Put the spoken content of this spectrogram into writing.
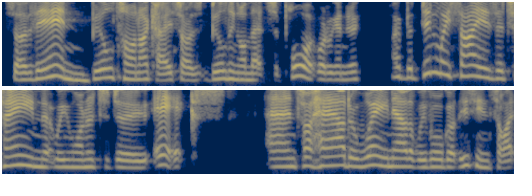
So then built on, okay, so I was building on that support. What are we going to do? Oh, but didn't we say as a team that we wanted to do X? And so how do we, now that we've all got this insight,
